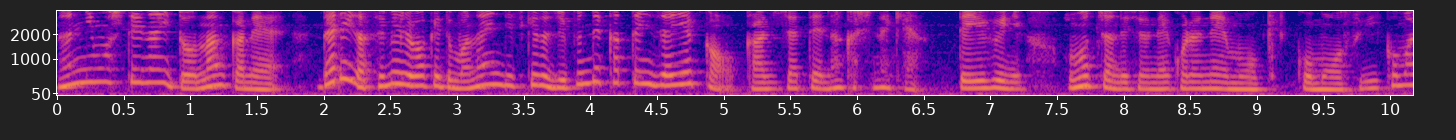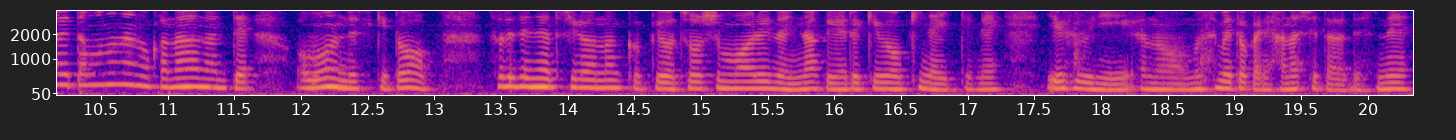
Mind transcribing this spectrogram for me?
何にもしてないとなんかね、誰が責めるわけでもないんですけど、自分で勝手に罪悪感を感じちゃって、なんかしなきゃっていうふうに思っちゃうんですよね。これね、もう結構もう刷り込まれたものなのかななんて思うんですけど、それでね、私がなんか今日調子も悪いのになんかやる気も起きないってね、いうふうに、あの、娘とかに話してたらですね、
